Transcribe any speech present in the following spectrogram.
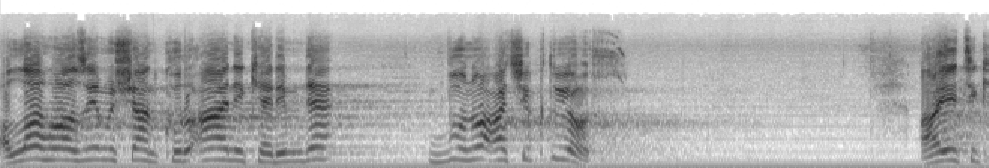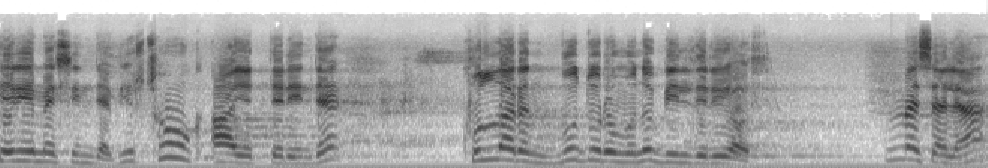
Allahu Azimüşşan Kur'an-ı Kerim'de bunu açıklıyor. Ayet-i kerimesinde birçok ayetlerinde kulların bu durumunu bildiriyor. Mesela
